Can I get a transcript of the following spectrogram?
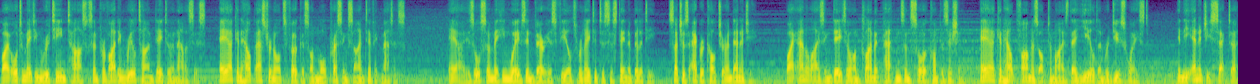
By automating routine tasks and providing real time data analysis, AI can help astronauts focus on more pressing scientific matters. AI is also making waves in various fields related to sustainability, such as agriculture and energy. By analyzing data on climate patterns and soil composition, AI can help farmers optimize their yield and reduce waste. In the energy sector,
